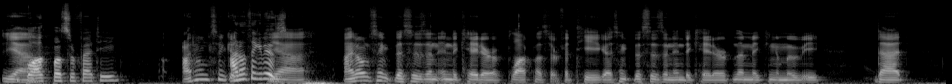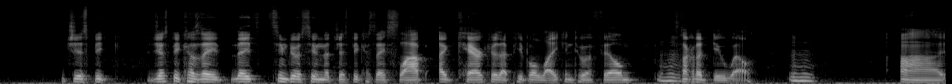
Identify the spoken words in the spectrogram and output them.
yeah, blockbuster fatigue. I don't think. I don't think it is. Yeah, I don't think this is an indicator of blockbuster fatigue. I think this is an indicator of them making a movie that just be just because they they seem to assume that just because they slap a character that people like into a film, it's not gonna do well. hmm Uh,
